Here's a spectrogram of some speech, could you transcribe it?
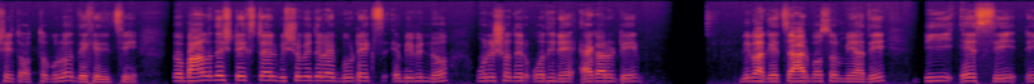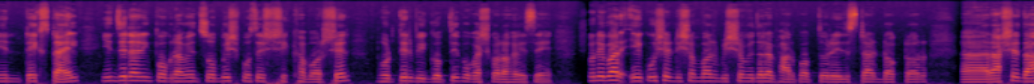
সেই তথ্যগুলো দেখে দিচ্ছি। তো বাংলাদেশ টেক্সটাইল বিশ্ববিদ্যালয় বুটেক্স বিভিন্ন অনুষদের অধীনে এগারোটি বিভাগে চার বছর মেয়াদী বিএসসি ইন টেক্সটাইল ইঞ্জিনিয়ারিং প্রোগ্রামে চব্বিশ পঁচিশ শিক্ষাবর্ষের ভর্তির বিজ্ঞপ্তি প্রকাশ করা হয়েছে। শনিবার একুশে ডিসেম্বর বিশ্ববিদ্যালয়ের ভারপ্রাপ্ত রেজিস্ট্রার ডক্টর রাশেদা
